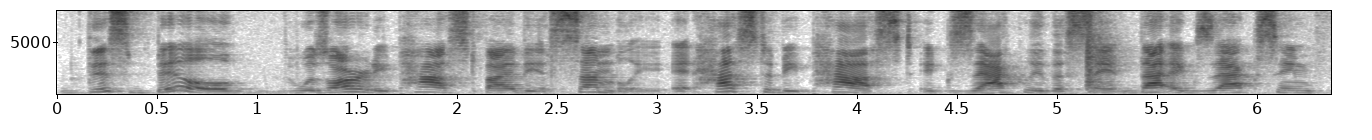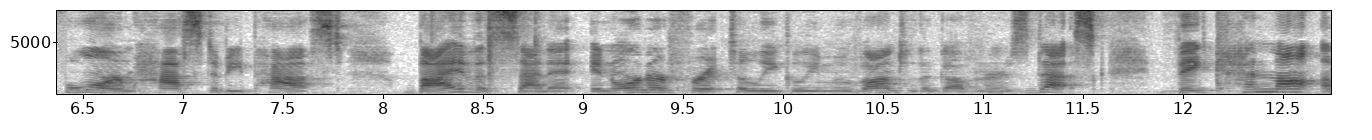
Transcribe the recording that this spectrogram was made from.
this bill was already passed by the assembly. It has to be passed exactly the same. That exact same form has to be passed by the Senate in order for it to legally move on to the governor's desk. They cannot,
